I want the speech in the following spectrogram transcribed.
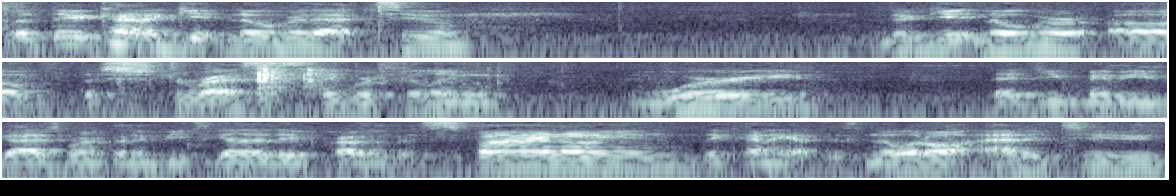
But they're kind of getting over that too. They're getting over of the stress. They were feeling worried that you maybe you guys weren't going to be together. They've probably been spying on you. They kind of got this know-it-all attitude.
